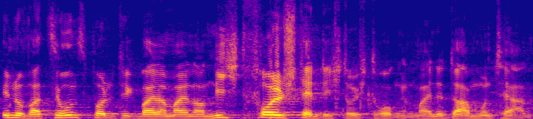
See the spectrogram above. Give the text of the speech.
Innovationspolitik meiner Meinung nach nicht vollständig durchdrungen. Meine Damen und Herren.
